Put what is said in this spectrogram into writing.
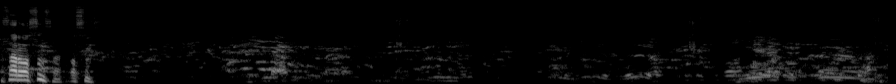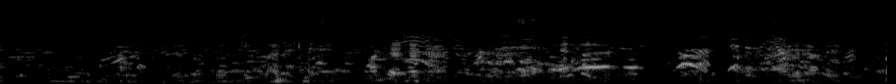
సార్ వస్తుంది సార్ వస్తుంది సార్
